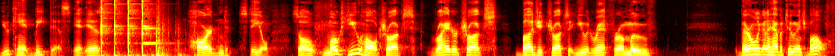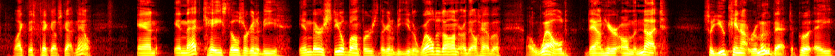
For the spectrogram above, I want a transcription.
you can't beat this. It is hardened steel. So most U-Haul trucks, Ryder trucks, budget trucks that you would rent for a move, they're only going to have a two-inch ball like this pickup's got now. And in that case, those are going to be in their steel bumpers. They're going to be either welded on or they'll have a, a weld down here on the nut. So you cannot remove that to put a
